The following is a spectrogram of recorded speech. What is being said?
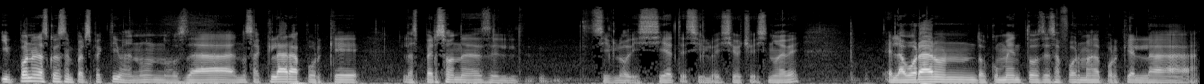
y pone las cosas en perspectiva, ¿no? Nos da, nos aclara por qué las personas del siglo XVII, siglo XVIII, XIX elaboraron documentos de esa forma porque la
